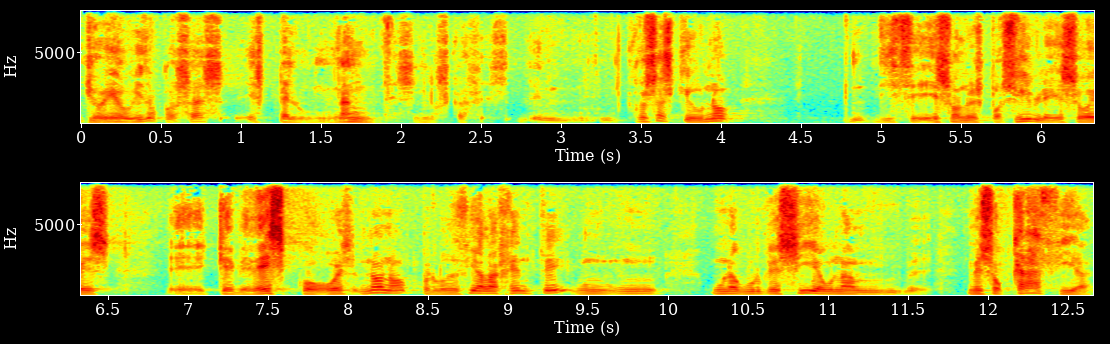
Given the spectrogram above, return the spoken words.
yo he oído cosas espeluznantes en los cafés, cosas que uno dice, eso no es posible, eso es eh, quevedesco, o es... no, no, pero lo decía la gente, una burguesía, una mesocracia,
